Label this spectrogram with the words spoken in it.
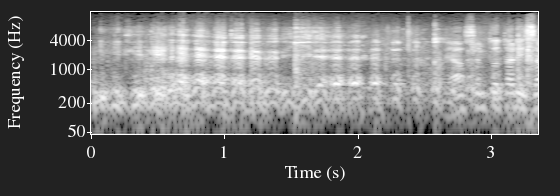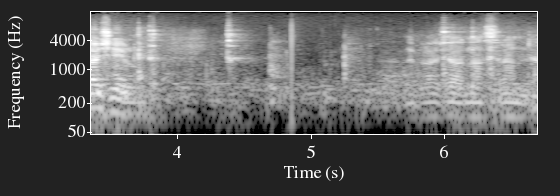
Já jsem to tady zažil. Nebyla žádná sranda.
